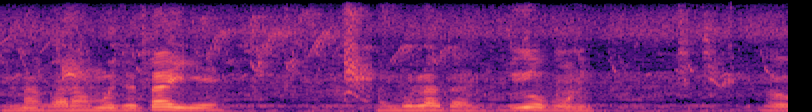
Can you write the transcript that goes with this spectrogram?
એમના ઘર અમે જતા આવીએ અને બોલાતા આવીએ જીવો પોણી. હો?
